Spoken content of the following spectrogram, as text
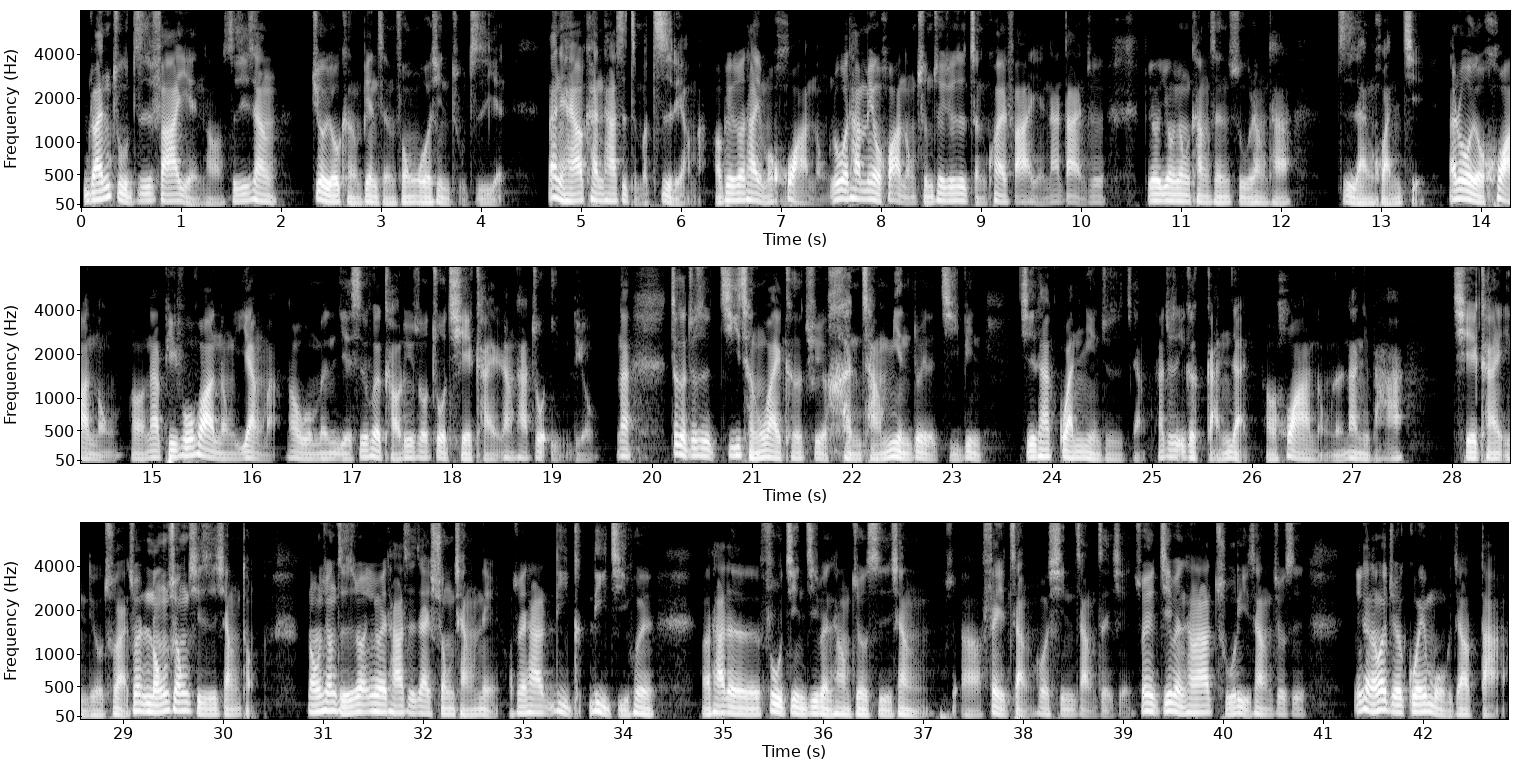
软组织发炎哦，实际上就有可能变成蜂窝性组织炎。那你还要看他是怎么治疗嘛？哦，比如说他有没有化脓，如果他没有化脓，纯粹就是整块发炎，那当然就是，比如用用抗生素让它自然缓解。那如果有化脓哦，那皮肤化脓一样嘛，那我们也是会考虑说做切开，让它做引流。那这个就是基层外科去很常面对的疾病，其实它观念就是这样，它就是一个感染哦化脓了，那你把它切开引流出来，所以脓胸其实相同，脓胸只是说因为它是在胸腔内，所以它立刻立即会。呃，它的附近基本上就是像啊肺脏或心脏这些，所以基本上它处理上就是你可能会觉得规模比较大，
